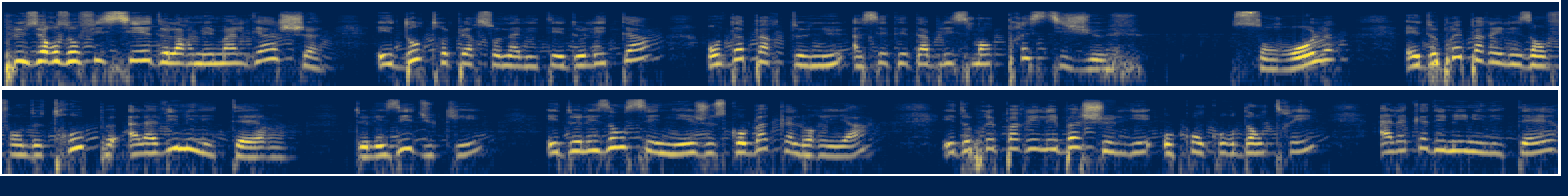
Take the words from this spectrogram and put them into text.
Plusieurs officiers de l'armée malgache et d'autres personnalités de l'État ont appartenu à cet établissement prestigieux. Son rôle est de préparer les enfants de troupe à la vie militaire, de les éduquer et de les enseigner jusqu'au baccalauréat et de préparer les bacheliers au concours d'entrée à l'académie militaire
